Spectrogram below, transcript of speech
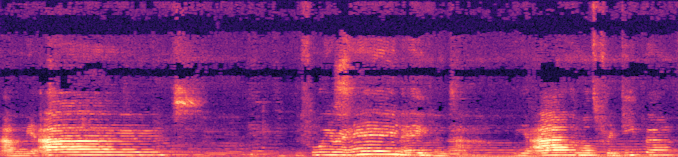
Adem je uit. Voel je weer heel even na. Je adem wat verdiepen.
